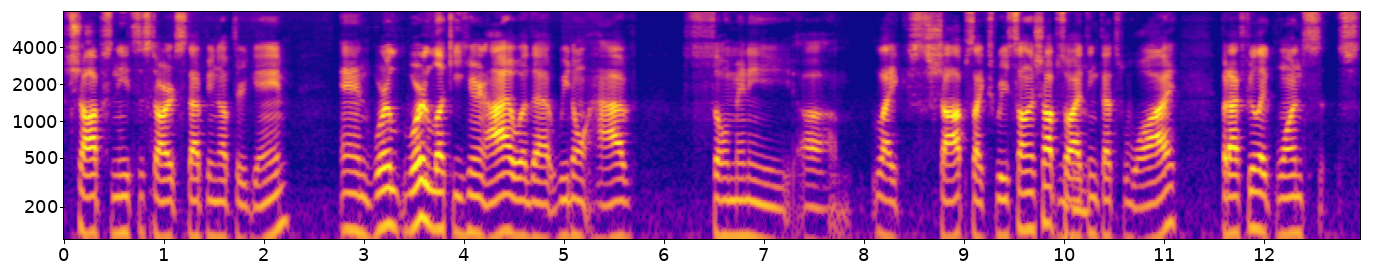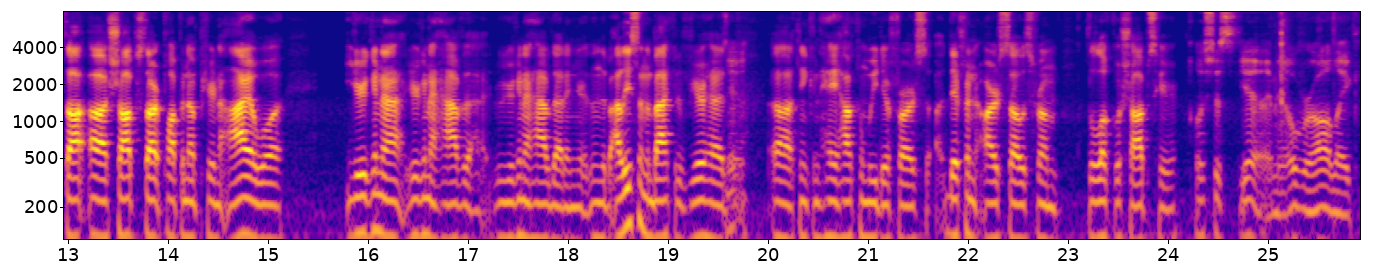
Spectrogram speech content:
shops need to start stepping up their game, and we're we're lucky here in Iowa that we don't have so many um, like shops like reselling shops. So I Mhm. think that's why. But I feel like once sto- uh, shops start popping up here in Iowa, you're gonna you're gonna have that. You're gonna have that in your in the, at least in the back of your head, yeah. uh, thinking, hey, how can we differ ours different ourselves from the local shops here? Well, it's just yeah. I mean, overall, like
